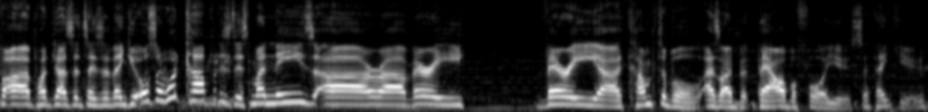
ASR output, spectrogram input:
Uh, podcast and say so. Thank you. Also, what carpet is this? My knees are uh, very, very uh, comfortable as I b- bow before you. So thank you.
